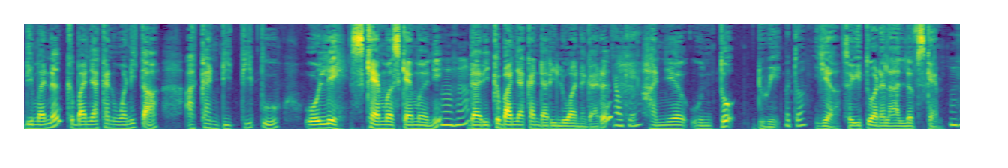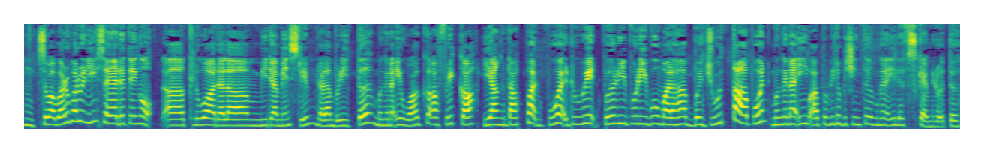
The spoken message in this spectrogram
di mana kebanyakan wanita akan di ditipu oleh scammer-scammer ni mm-hmm. dari kebanyakan dari luar negara okay. hanya untuk duit. Betul. Ya, yeah. so itu adalah love scam. Mm-hmm. Sebab baru-baru ni saya ada tengok uh, keluar dalam media mainstream dalam berita mengenai warga Afrika yang dapat buat duit beribu-ribu malah berjuta pun mengenai apabila bercinta mengenai love scam ni doktor.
